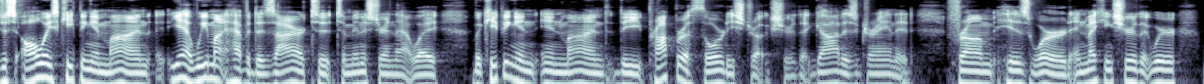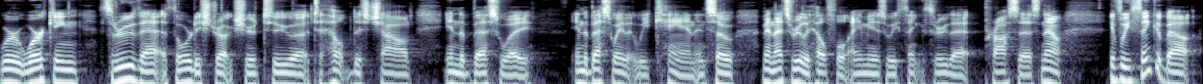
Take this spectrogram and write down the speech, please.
just always keeping in mind. Yeah, we might have a desire to to minister in that way, but keeping in in mind the proper authority structure that God has granted from His Word, and making sure that we're we're working through that authority structure to uh, to help this child in the best way in the best way that we can. And so, man, that's really helpful, Amy, as we think through that process. Now, if we think about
